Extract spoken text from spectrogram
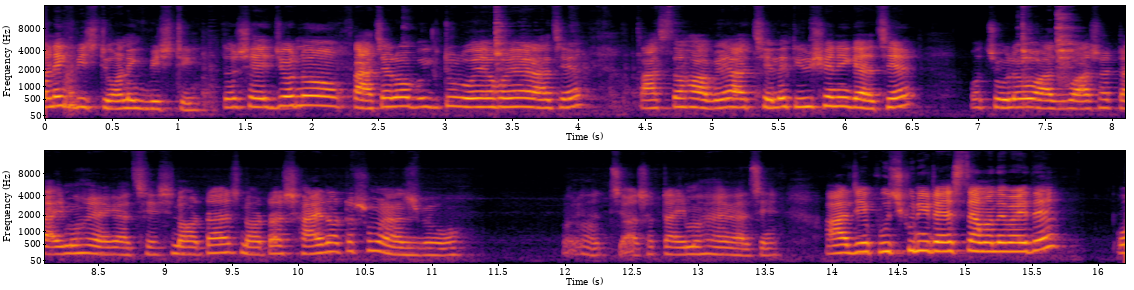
অনেক বৃষ্টি অনেক বৃষ্টি। তো সেই জন্য কাচারও একটু রয়ে, হয়ে গেছে কাচতে হবে। আর ছেলে টিউশনই গেছে। ও চলেও আসব। আসার টাইমও হয়ে গেছে। নটা নটা, সাড়ে নটার সময় আসবে ও। হচ্ছে আসার টাইমও হয়ে গেছে। আর যে পুচকুনিটা এসছে আমাদের বাড়িতে, ও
